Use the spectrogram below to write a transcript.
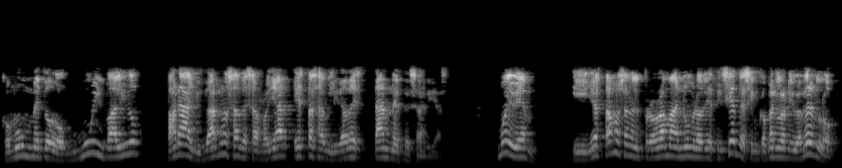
como un método muy válido para ayudarnos a desarrollar estas habilidades tan necesarias. Muy bien, y ya estamos en el programa número 17, sin comerlo ni beberlo,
